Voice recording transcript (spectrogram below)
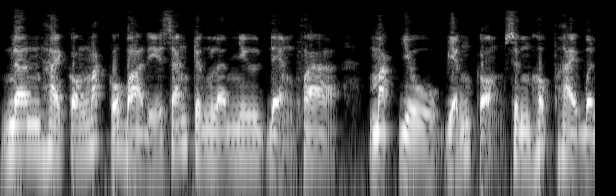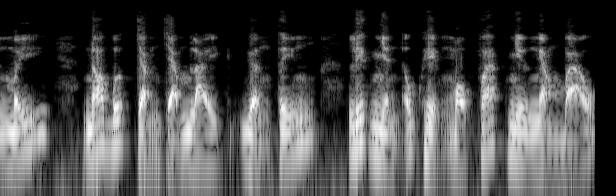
nên hai con mắt của ba địa sáng trưng lên như đèn pha, mặc dù vẫn còn sưng húp hai bên mí, nó bước chậm chậm lại gần tiếng, liếc nhìn Úc Hiền một phát như ngầm bảo.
